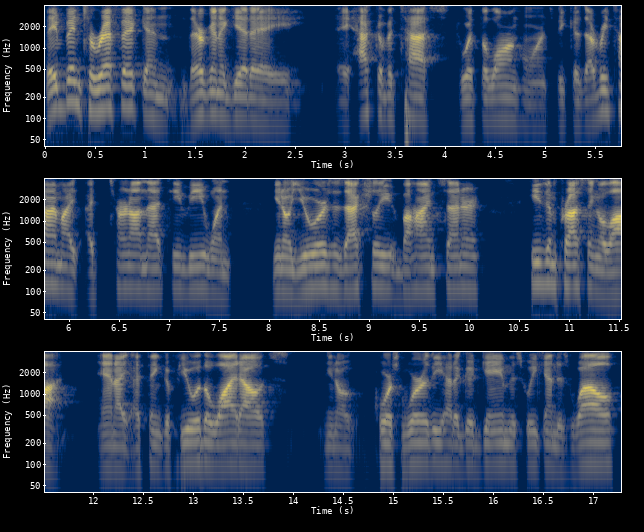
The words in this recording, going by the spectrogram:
they've been terrific and they're going to get a, a heck of a test with the Longhorns because every time I, I turn on that TV when, you know, Ewers is actually behind center, he's impressing a lot. And I, I think a few of the wideouts, you know, course, Worthy had a good game this weekend as well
